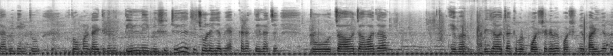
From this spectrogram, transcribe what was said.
যাবে কিন্তু তো আমার গাড়িতে কিন্তু তেল নেই বেশি ঠিক আছে? চলে যাবে এক কাটা তেল আছে। তো যাওয়া যাওয়া যাক এবার বাড়ি যাওয়া যাক এবার পয়সা নেবে পয়সা নিয়ে বাড়ি যাবে।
